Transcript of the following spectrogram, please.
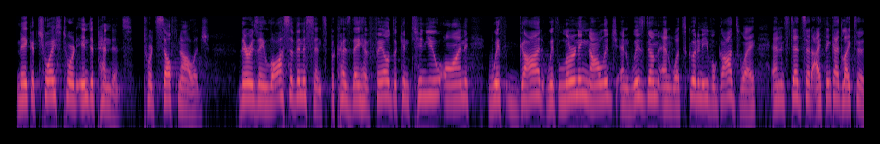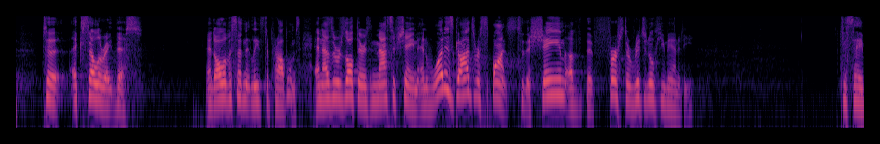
make a choice toward independence, toward self knowledge. There is a loss of innocence because they have failed to continue on with God, with learning knowledge and wisdom and what's good and evil God's way, and instead said, I think I'd like to, to accelerate this. And all of a sudden it leads to problems. And as a result, there is massive shame. And what is God's response to the shame of the first original humanity? To say,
